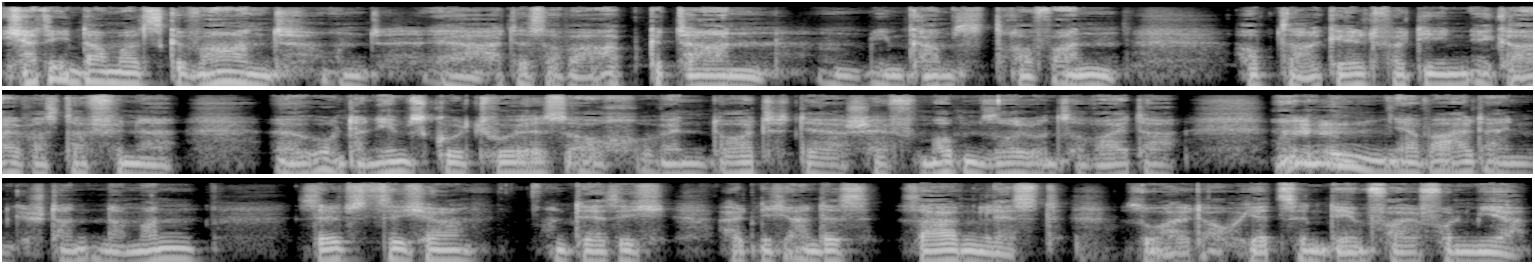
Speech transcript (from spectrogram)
Ich hatte ihn damals gewarnt und er hat es aber abgetan und ihm kam es drauf an, Hauptsache Geld verdienen, egal was da für eine äh, Unternehmenskultur ist, auch wenn dort der Chef mobben soll und so weiter. er war halt ein gestandener Mann, selbstsicher und der sich halt nicht anders sagen lässt, so halt auch jetzt in dem Fall von mir.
